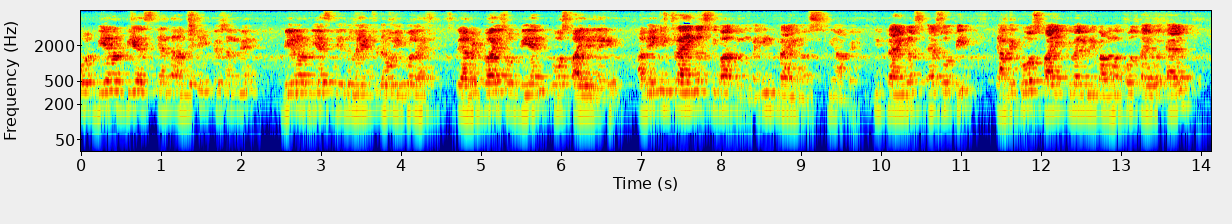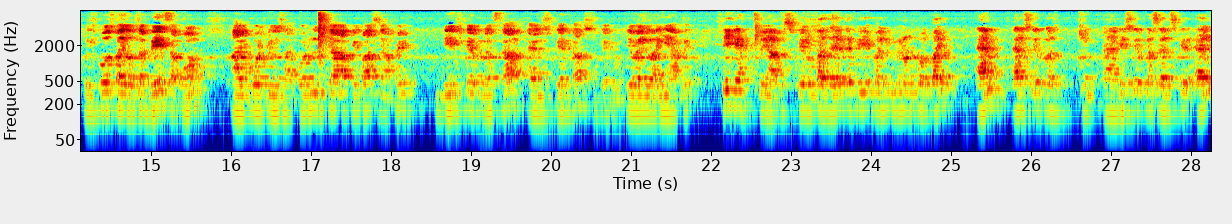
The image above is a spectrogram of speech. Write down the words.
और बी एन और बी एस के अंदर हम देखें इक्वेशन में बी एन और बी एस की जो मैग्नीट्यूड है वो इक्वल है तो यहाँ पे twice of B N cos five ले लेंगे। अब एक इन ट्राइंगल्स की बात करूँ मैं इन ट्राइंगल्स यहाँ पे, इन ट्राइंगल्स एस ओ पी यहाँ पे कोस फाइव की वैल्यू निकालूँगा कोस फाइव को एल तो कोस फाइव होता है बेस अपॉन हाइपोटेन्यूज हाइपोटेन्यूज क्या आपके पास? यहाँ पे डी स्क्वायर प्लस का एल स्क्वायर का स्क्वायर रूट ये वैल्यू आई है यहाँ पे। ठीक है तो यहाँ पे स्क्वायर रूट आ जाएगा। देखो ये value mu naught four pi M L square plus D square plus L square L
